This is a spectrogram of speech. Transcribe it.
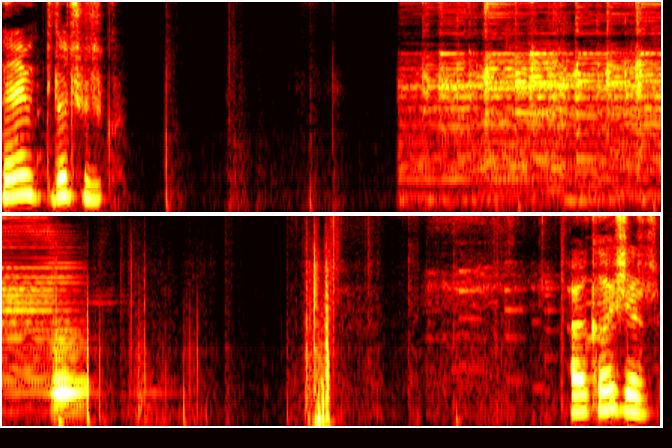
Nereye gitti la çocuk? Arkadaşlar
